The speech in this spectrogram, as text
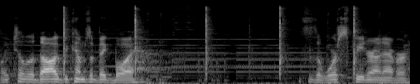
Wait till the dog becomes a big boy. This is the worst speedrun ever.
